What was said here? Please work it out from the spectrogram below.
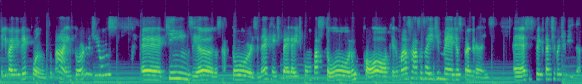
ele vai viver quanto? Ah, em torno de uns é, 15 anos, 14, né? Que a gente pega aí tipo um pastor, um cocker, umas raças aí de médias para grandes. É essa expectativa de vida.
